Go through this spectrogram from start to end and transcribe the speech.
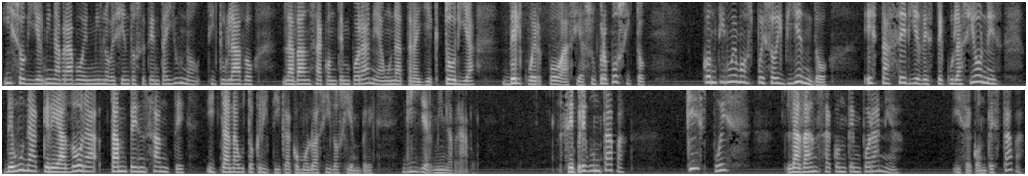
hizo Guillermina Bravo en 1971, titulado La danza contemporánea, una trayectoria del cuerpo hacia su propósito. Continuemos pues hoy viendo esta serie de especulaciones de una creadora tan pensante y tan autocrítica como lo ha sido siempre, Guillermina Bravo. Se preguntaba, ¿qué es pues la danza contemporánea? Y se contestaba,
